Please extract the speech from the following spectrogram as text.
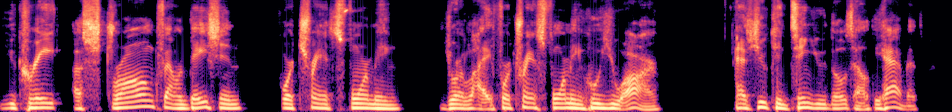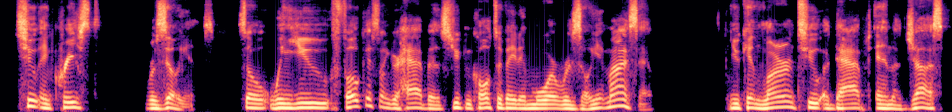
You create a strong foundation for transforming your life, for transforming who you are as you continue those healthy habits to increase resilience. So when you focus on your habits, you can cultivate a more resilient mindset. You can learn to adapt and adjust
